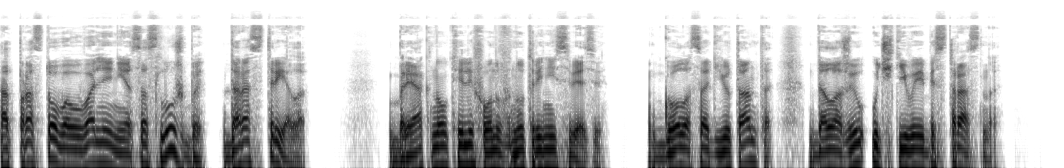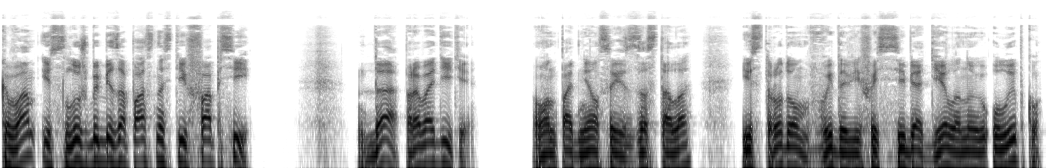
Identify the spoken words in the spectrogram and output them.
от простого увольнения со службы до расстрела. Брякнул телефон внутренней связи. Голос адъютанта доложил учтиво и бесстрастно. «К вам из службы безопасности ФАПСИ». «Да, проводите». Он поднялся из-за стола и, с трудом выдавив из себя деланную улыбку,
